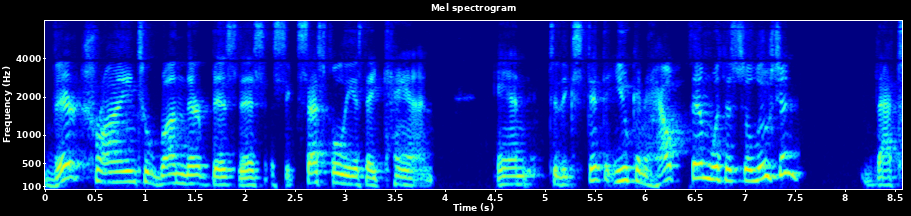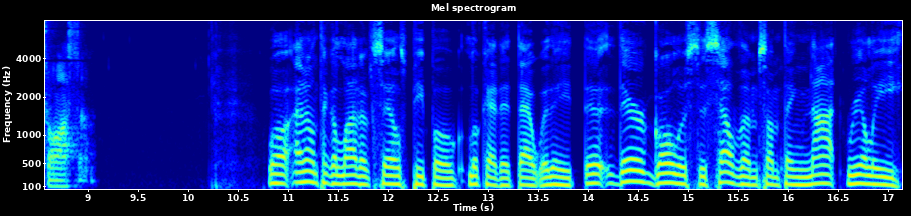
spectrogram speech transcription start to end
They're trying to run their business as successfully as they can. And to the extent that you can help them with a solution, that's awesome. Well, I don't think a lot of salespeople look at it that way. They, their, their goal is to sell them something, not really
